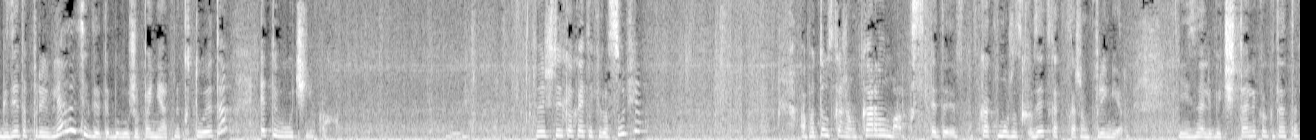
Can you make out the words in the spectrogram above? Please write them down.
где-то проявлялось, и где-то было уже понятно, кто это, это в учениках. Значит, это какая-то философия. А потом, скажем, Карл Маркс. Это как можно взять, как, скажем, пример. Я не знаю, ли вы читали когда-то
